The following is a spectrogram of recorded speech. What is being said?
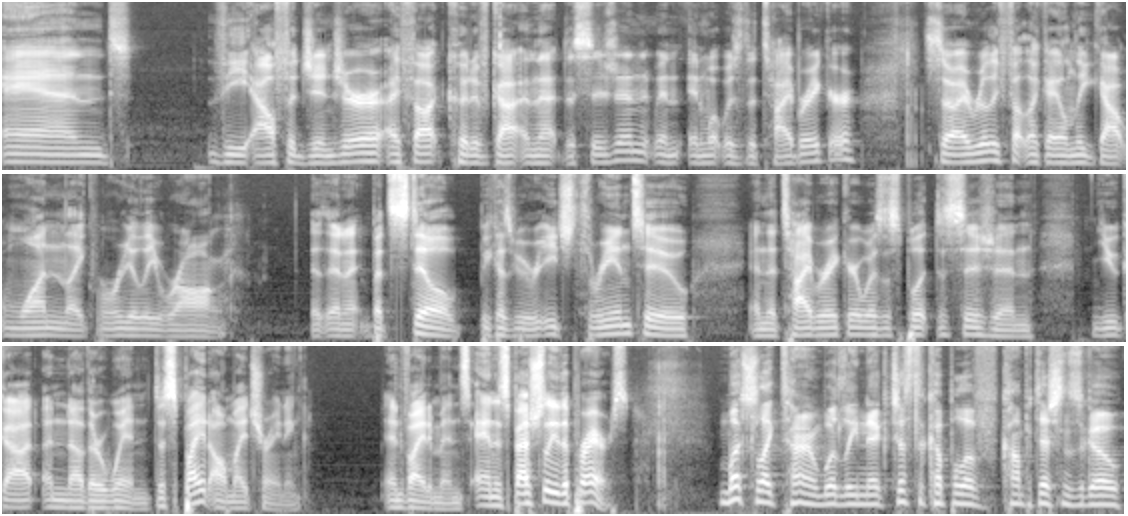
and the Alpha Ginger. I thought could have gotten that decision in, in what was the tiebreaker. So I really felt like I only got one like really wrong, and it, but still because we were each three and two, and the tiebreaker was a split decision. You got another win despite all my training and vitamins, and especially the prayers. Much like Tyron Woodley, Nick, just a couple of competitions ago,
